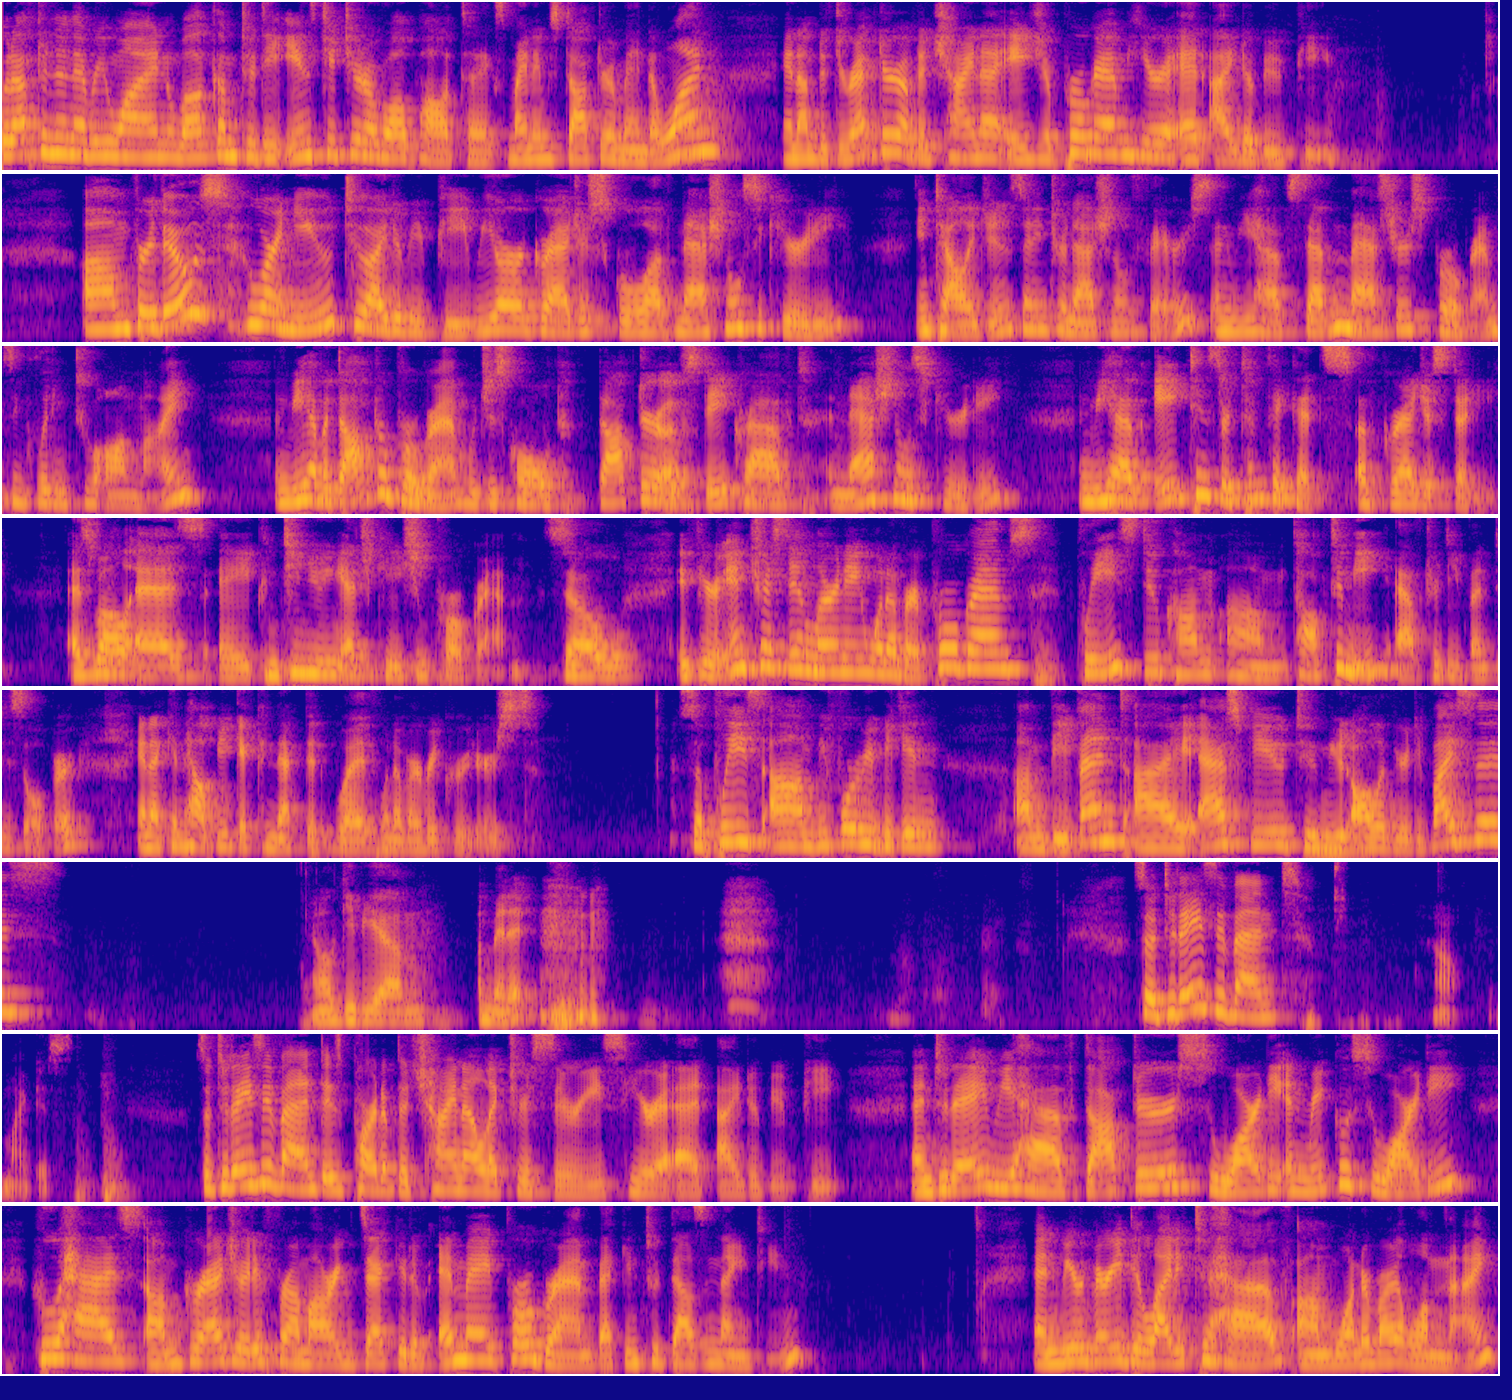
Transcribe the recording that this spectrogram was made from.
Good afternoon, everyone. Welcome to the Institute of World Politics. My name is Dr. Amanda Wan, and I'm the director of the China Asia program here at IWP. Um, for those who are new to IWP, we are a graduate school of national security, intelligence, and international affairs, and we have seven master's programs, including two online. And we have a doctoral program, which is called Doctor of Statecraft and National Security. And we have 18 certificates of graduate study, as well as a continuing education program. So if you're interested in learning one of our programs, please do come um, talk to me after the event is over, and I can help you get connected with one of our recruiters. So please, um, before we begin um, the event, I ask you to mute all of your devices. And I'll give you um, a minute. so today's event, oh, the mic is. So today's event is part of the China lecture series here at IWP. And today we have Dr. Suardi, Enrico Suardi, who has um, graduated from our executive MA program back in 2019. And we are very delighted to have um, one of our alumni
